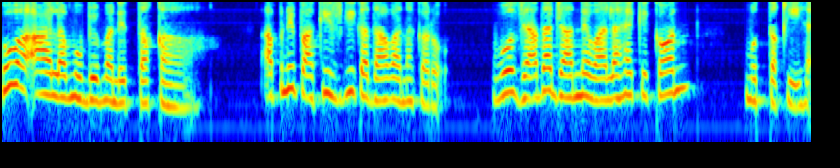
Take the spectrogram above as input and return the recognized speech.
ہوا عالم بمن اتقا اپنی پاکیزگی کا دعوی نہ کرو۔ وہ زیادہ جاننے والا ہے کہ کون متقی ہے۔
